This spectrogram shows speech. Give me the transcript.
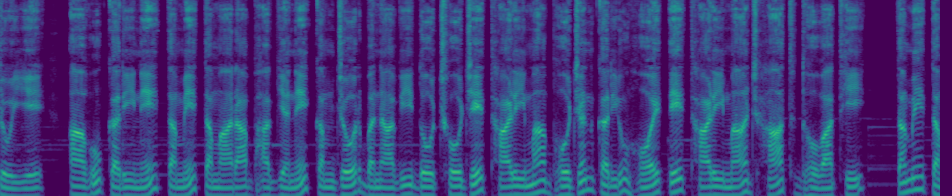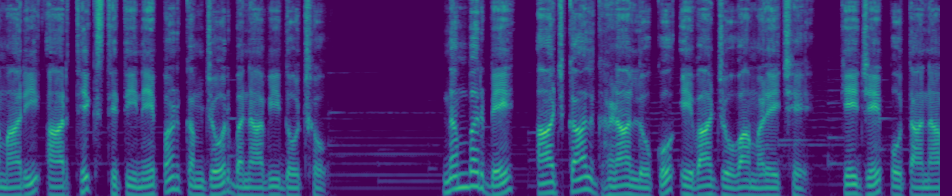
જોઈએ, આવું કરીને તમે તમારા ભાગ્યને કમજોર બનાવી દો છો. જે થાળીમાં ભોજન કર્યું હોય તે થાળીમાં જ હાથ ધોવાથી, તમે તમારી આર્થિક સ્થિતિને પણ કમજોર બનાવી દો છો. નંબર બે, આજકાલ ઘણા લોકો એવા જોવા મળે છે કે જે પોતાના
